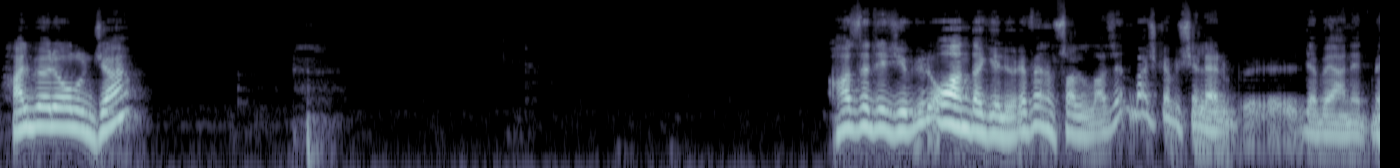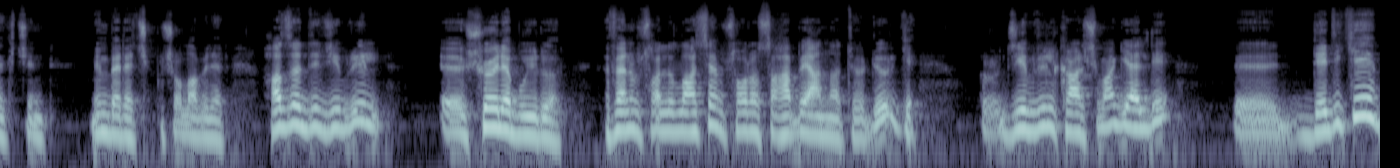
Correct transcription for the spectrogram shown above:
Hal böyle olunca Hazreti Cibril o anda geliyor. Efendimiz sallallahu aleyhi ve sellem başka bir şeyler e, de beyan etmek için minbere çıkmış olabilir. Hazreti Cibril e, şöyle buyuruyor. Efendimiz sallallahu aleyhi ve sellem sonra sahabeye anlatıyor. Diyor ki Cibril karşıma geldi. E, dedi ki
